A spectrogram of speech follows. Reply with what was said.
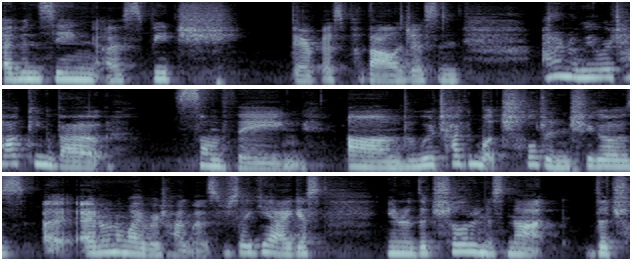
I've been seeing a speech therapist, pathologist, and I don't know. We were talking about something. Um, but we were talking about children. She goes, I, I don't know why we are talking about this. She's like, yeah, I guess, you know, the children is not the ch-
